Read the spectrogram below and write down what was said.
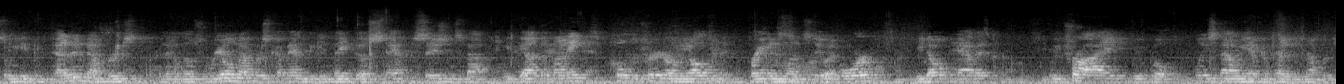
so we get competitive numbers, and then when those real numbers come in, we can make those snap decisions about, we've got the money, pull the trigger on the alternate, bring in, let's do it. Or, we don't have it, we try, we will, at least now we have competitive numbers.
